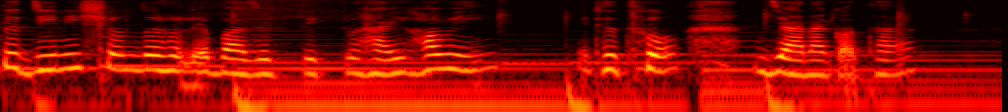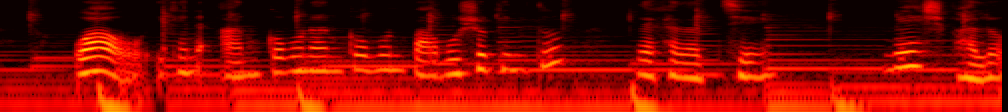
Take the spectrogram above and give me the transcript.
তো জিনিস সুন্দর হলে বাজেটটা একটু হাই হবেই, এটা তো জানা কথা। ওয়াও এখানে আনকমন আনকমন পাবসও কিন্তু দেখা যাচ্ছে। বেশ ভালো।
